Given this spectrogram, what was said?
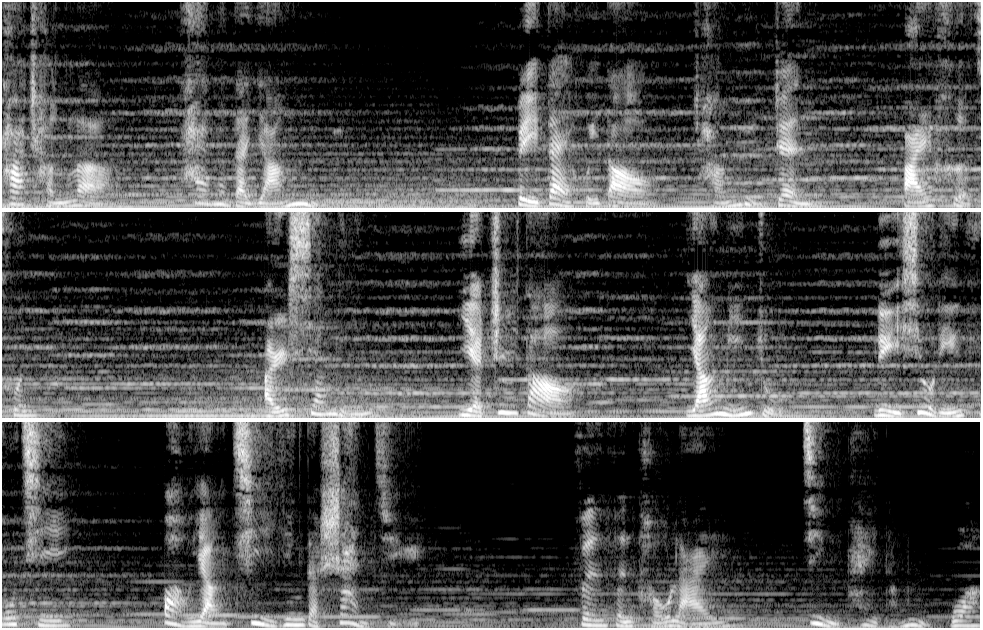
她成了他们的养女，被带回到长岭镇白鹤村。而香菱也知道杨民主、吕秀玲夫妻抱养弃婴的善举，纷纷投来敬佩的目光。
